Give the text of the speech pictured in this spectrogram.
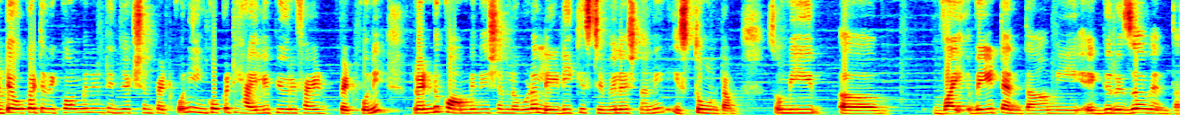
అంటే ఒకటి రికాంబినెంట్ ఇంజెక్షన్ పెట్టుకొని ఇంకొకటి హైలీ ప్యూరిఫైడ్ పెట్టుకొని రెండు కాంబినేషన్లో కూడా లేడీకి స్టిమ్యులేషన్ అని ఇస్తూ ఉంటాం. సో మీ వై వెయిట్ ఎంత మీ ఎగ్ రిజర్వ్ ఎంత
